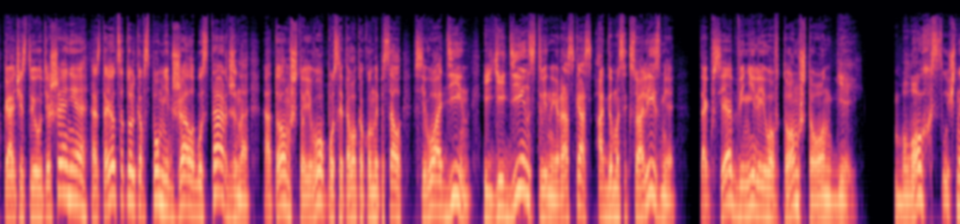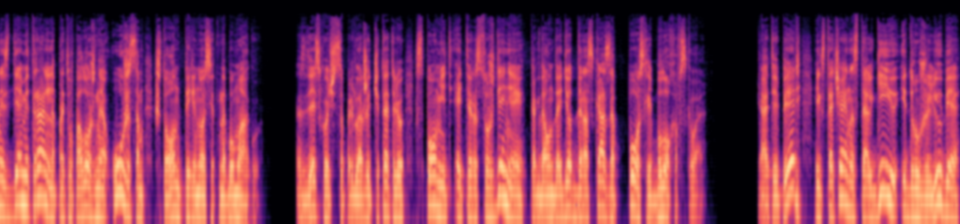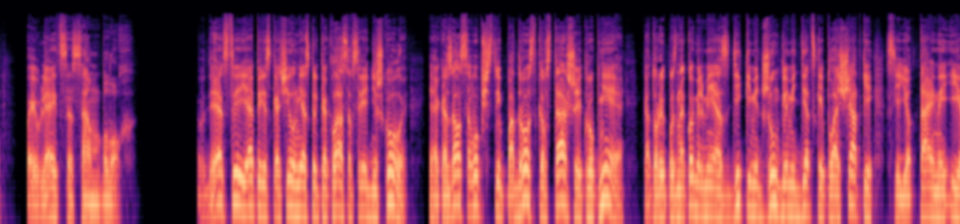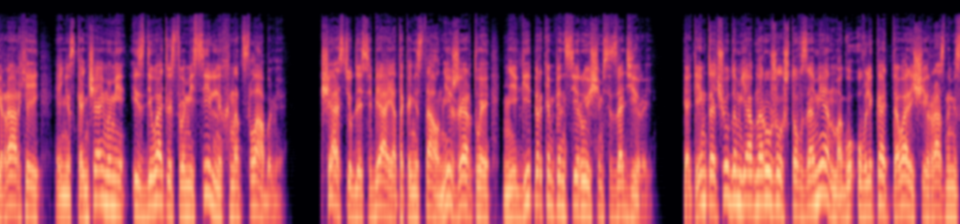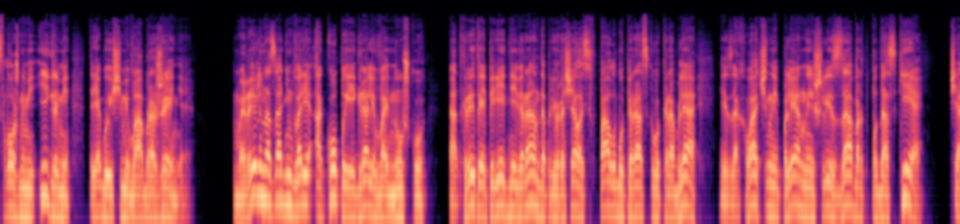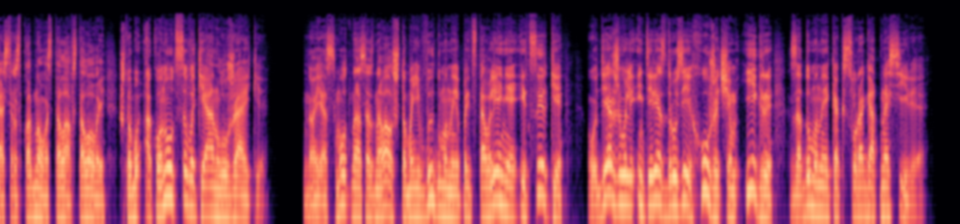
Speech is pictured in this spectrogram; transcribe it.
В качестве утешения остается только вспомнить жалобу Старджина о том, что его, после того, как он написал всего один и единственный рассказ о гомосексуализме, так все обвинили его в том, что он гей. Блох — сущность диаметрально противоположная ужасам, что он переносит на бумагу. Здесь хочется предложить читателю вспомнить эти рассуждения, когда он дойдет до рассказа после Блоховского. А теперь, источая ностальгию и дружелюбие, появляется сам Блох. В детстве я перескочил несколько классов средней школы и оказался в обществе подростков старше и крупнее, которые познакомили меня с дикими джунглями детской площадки, с ее тайной иерархией и нескончаемыми издевательствами сильных над слабыми. К счастью для себя, я так и не стал ни жертвой, ни гиперкомпенсирующимся задирой. Каким-то чудом я обнаружил, что взамен могу увлекать товарищей разными сложными играми, требующими воображения. Мы рыли на заднем дворе окопы и играли в войнушку. Открытая передняя веранда превращалась в палубу пиратского корабля, и захваченные пленные шли за борт по доске, часть раскладного стола в столовой, чтобы окунуться в океан лужайки. Но я смутно осознавал, что мои выдуманные представления и цирки удерживали интерес друзей хуже, чем игры, задуманные как суррогат насилия.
